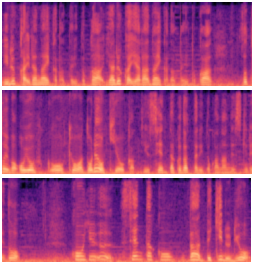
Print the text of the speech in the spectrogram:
いるかいらないかだったりとかやるかやらないかだったりとか例えばお洋服を今日はどれを着ようかっていう選択だったりとかなんですけれどこういう選択ができる量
